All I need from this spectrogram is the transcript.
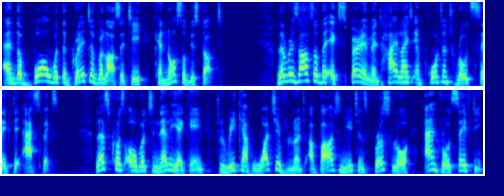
and the ball with a greater velocity can also be stopped. The results of the experiment highlight important road safety aspects. Let's cross over to Nelly again to recap what you've learned about Newton's first law and road safety.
